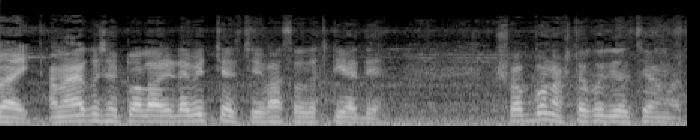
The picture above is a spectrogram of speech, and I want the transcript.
ভাই। আমার কাছে টলার এটা বেচে আছে পাঁচ হাজার টিয়া দিয়ে। সব নষ্ট করে দিয়েছে আমার।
